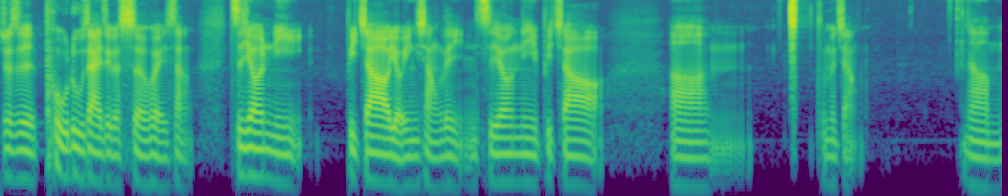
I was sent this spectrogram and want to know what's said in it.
就是暴露在这个社会上，只有你比较有影响力，只有你比较，啊、怎么讲？嗯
